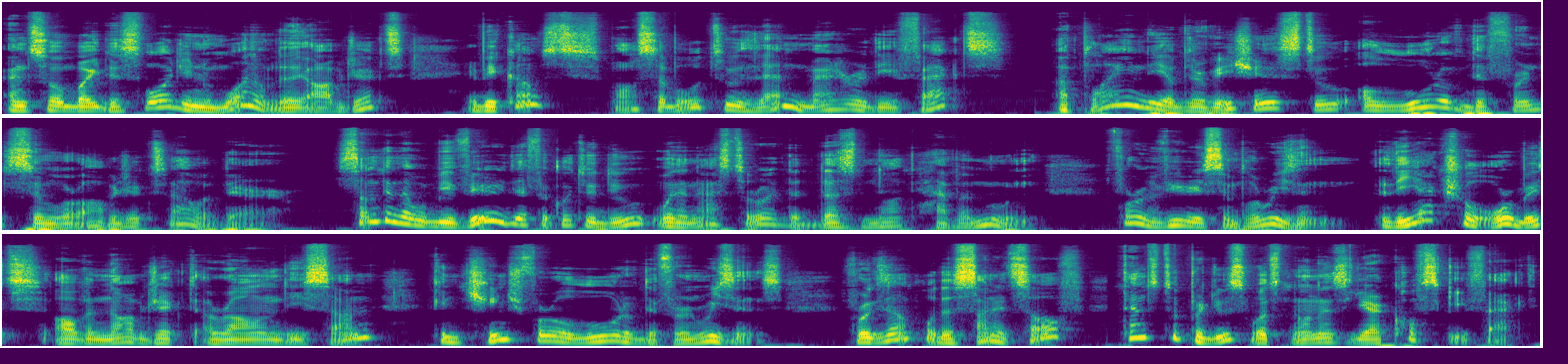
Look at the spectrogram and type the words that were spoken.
And so by dislodging one of the objects, it becomes possible to then measure the effects, applying the observations to a lot of different similar objects out there. Something that would be very difficult to do with an asteroid that does not have a moon, for a very simple reason. The actual orbit of an object around the Sun can change for a lot of different reasons. For example, the Sun itself tends to produce what's known as the Yarkovsky effect.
